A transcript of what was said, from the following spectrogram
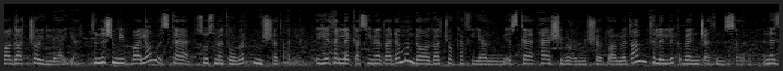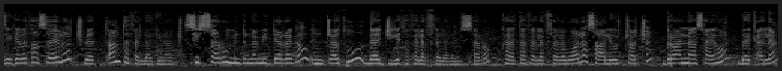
ዋጋቸው ይለያያል። ትንሽ የሚባለው እስከ 300 ብር የሚሸጣል። እየተለቀ ሲመጣ ደግሞ እንደ ዋጋቸው ከፍ እያሉ እስከ 20 ሺ ብር የሚሸጡ አሉ። በጣም ትልልቅ በእንጨት የሚሰሩ እነዚህ የገበታ ስዕሎች በጣም ተፈላጊ ናቸው። ሲሰሩ ምንድን የሚደረገው? እንጨቱ በእጅ እየተፈለፈለ ነው የሚሰራው። ከተፈለፈለ በኋላ ሰዓሊዎቻችን ብራና ሳይሆን በቀለም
